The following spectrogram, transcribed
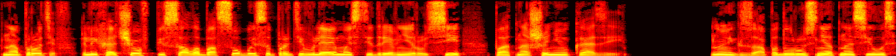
Напротив, Лихачев писал об особой сопротивляемости Древней Руси по отношению к Азии. Но и к Западу Русь не относилась,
